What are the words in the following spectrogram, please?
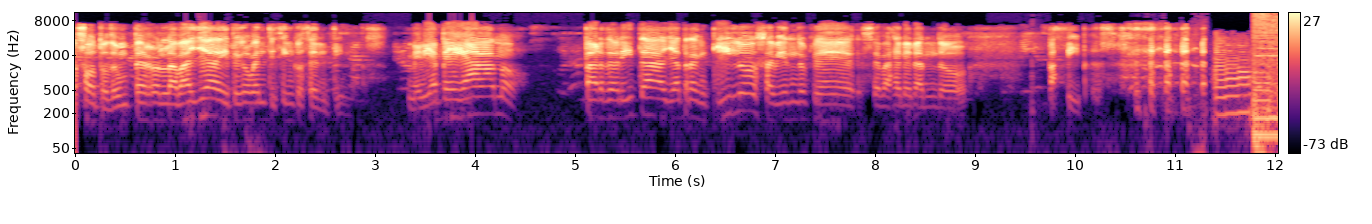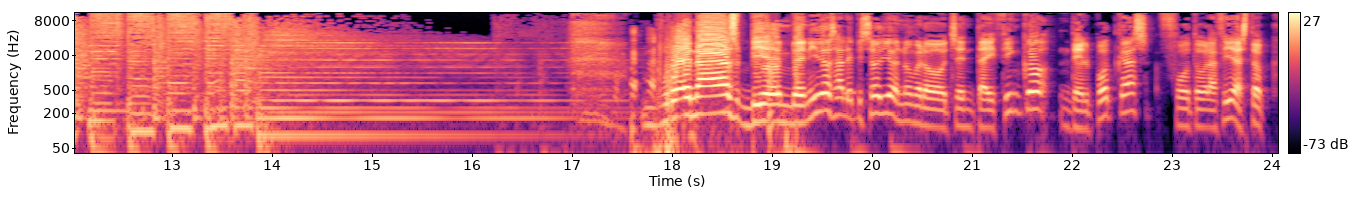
una foto de un perro en la valla y tengo 25 céntimos. Me voy a pegar, vamos, un par de horitas ya tranquilo, sabiendo que se va generando pasitos. Buenas, bienvenidos al episodio número 85 del podcast Fotografía Stock.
